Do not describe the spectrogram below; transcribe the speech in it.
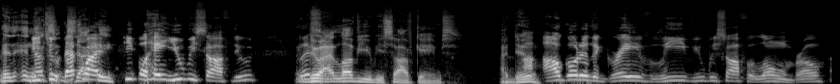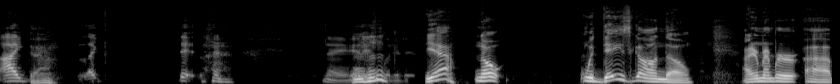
And, and me that's too. That's why people hate Ubisoft, dude. dude. I love Ubisoft games. I do. I, will go to the grave, leave Ubisoft alone, bro. I yeah. like. It, hey, it is Mhm. what it is. Yeah. No. With Days Gone though, I remember uh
